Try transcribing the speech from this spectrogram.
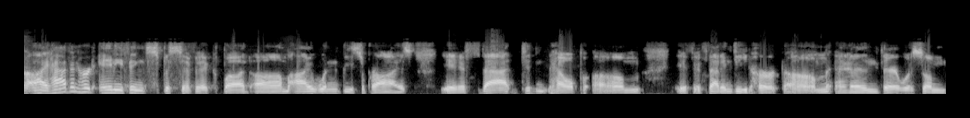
I haven't heard anything specific, but um, I wouldn't be surprised if that didn't help. Um, if if that indeed hurt, um, and there was some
